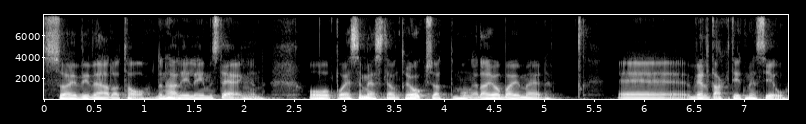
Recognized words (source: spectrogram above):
så är vi värda att ta den här lilla investeringen. Mm. Och på sms-lån tror jag också att många där jobbar ju med eh, väldigt aktivt med SEO.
